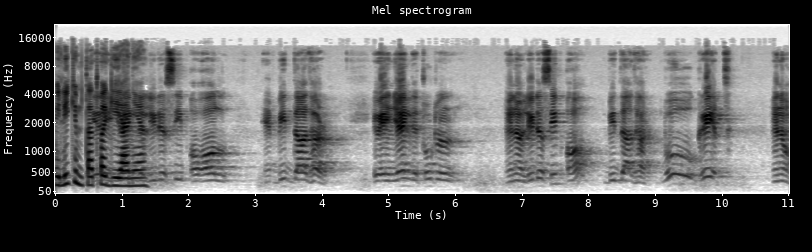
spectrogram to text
великим enjoying татвагьяни. the leadership of all uh, Vidyadhar. He was enjoying the total, you know, leadership of Vidyadhar. Oh, great, you know.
